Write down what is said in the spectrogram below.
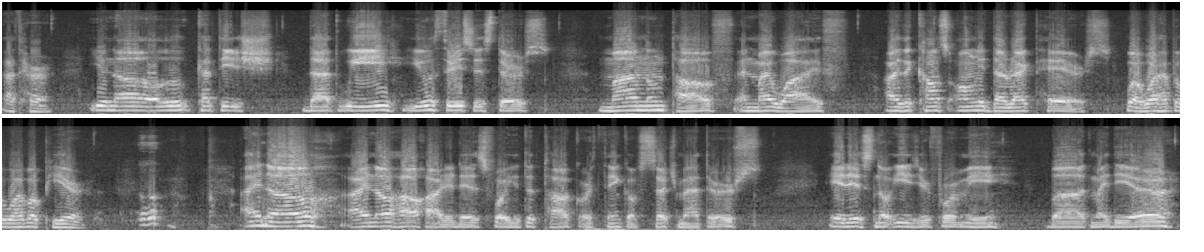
at her. You know, Katish, that we, you three sisters, Mamontov and my wife, are the count's only direct heirs. Well, what happened? What about Pierre? Uh-huh. I know, I know how hard it is for you to talk or think of such matters. It is no easier for me, but my dear,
